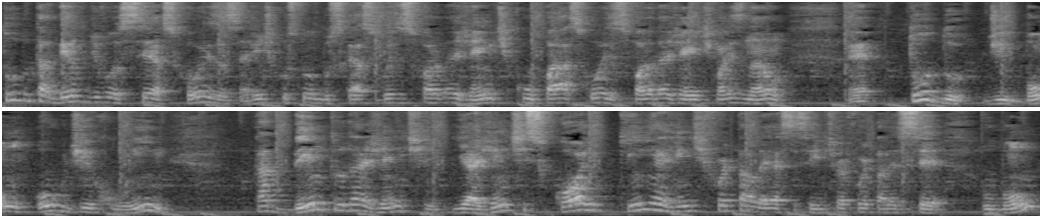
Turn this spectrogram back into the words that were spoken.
tudo tá dentro de você, as coisas. A gente costuma buscar as coisas fora da gente, culpar as coisas fora da gente, mas não. né? tudo de bom ou de ruim tá dentro da gente e a gente escolhe quem a gente fortalece. Se a gente vai fortalecer o bom,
